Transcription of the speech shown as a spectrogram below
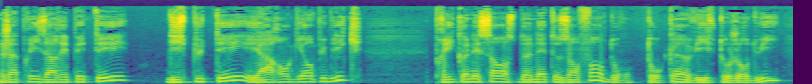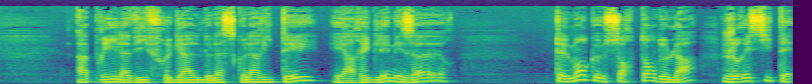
J'appris à répéter, disputer et haranguer en public, pris connaissance d'honnêtes enfants dont aucun vivent aujourd'hui, appris la vie frugale de la scolarité et à régler mes heures, tellement que sortant de là, je récitais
